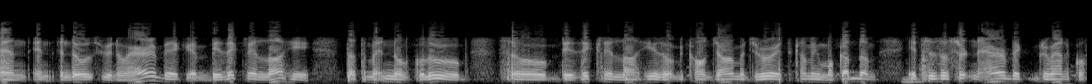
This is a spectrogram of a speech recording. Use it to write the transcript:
And, and, and those who know Arabic, بِذِكْرِ اللَّهِ تَطْمَئِنُّ الْقُلُوبِ so bizikrillah is what we call jar majrur. It's coming muqaddam. Mm-hmm. It is a certain Arabic grammatical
